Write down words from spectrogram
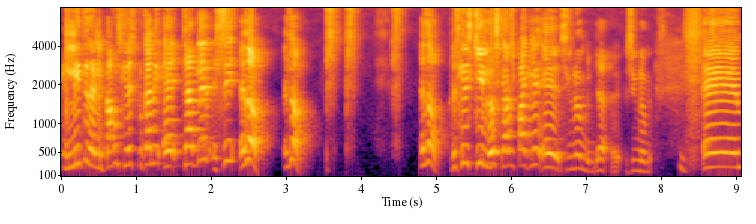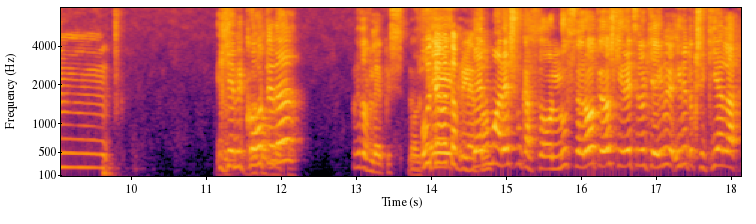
Literal υπάρχουν σκηνές που του κάνει ε, Τσάντλερ, εσύ, εδώ, εδώ, Ψ, ψ, ψ, εδώ. Λες και είναι σκύλος και ο άλλος πάει και λέει, ε, συγγνώμη, παιδιά, ε, συγγνώμη. Ε, μ, γενικότερα, Δεν το βλέπεις. Ούτε εγώ το βλέπω. Δεν μου αρέσουν καθόλου. Θεωρώ ότι ο Ρος και η Ρέτσελ okay, είναι, είναι τοξική, αλλά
